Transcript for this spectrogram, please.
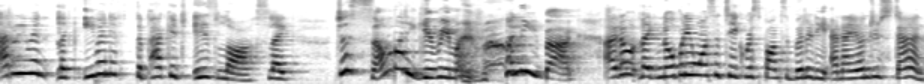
I don't even like even if the package is lost, like just somebody give me my money back. I don't like nobody wants to take responsibility and I understand.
